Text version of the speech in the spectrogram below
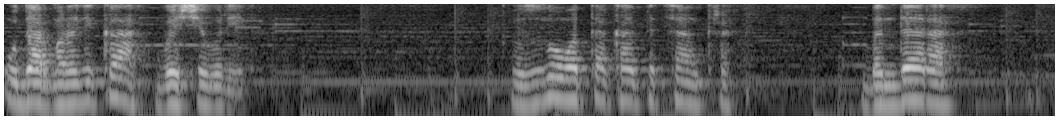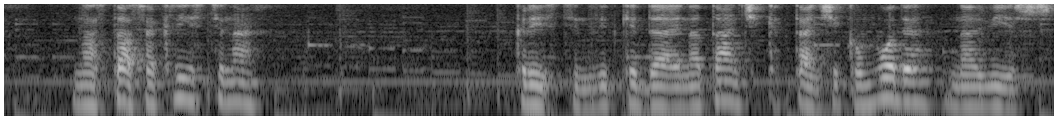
Удар Мараніка вище воріт. Знову атака епіцентра. Бендера. На Стаса Крістіна. Крістін відкидає на танчика. Танчик обводить на віж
